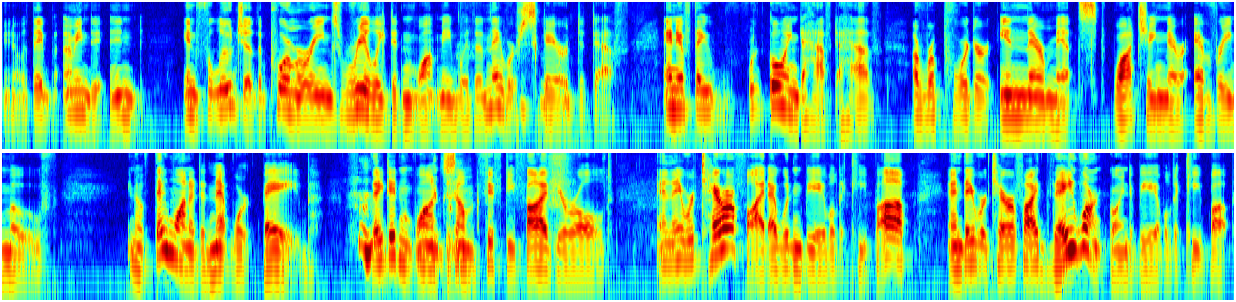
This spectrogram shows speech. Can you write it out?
You know, they, I mean, in, in Fallujah, the poor Marines really didn't want me with them. They were scared to death. And if they were going to have to have a reporter in their midst watching their every move, you know, they wanted a network babe. they didn't want some 55 year old. And they were terrified I wouldn't be able to keep up. And they were terrified they weren't going to be able to keep up.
